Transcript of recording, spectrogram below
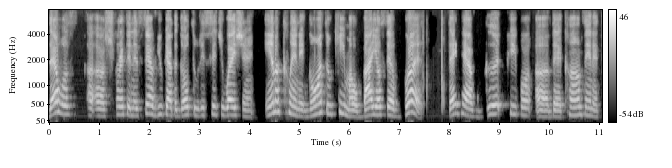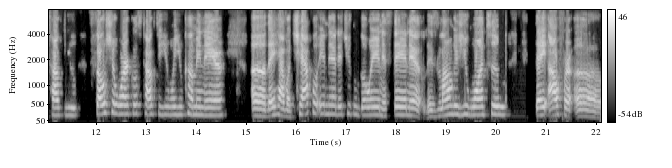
that was a, a strength in itself. You got to go through this situation in a clinic, going through chemo by yourself, but they have good people uh, that comes in and talk to you. Social workers talk to you when you come in there. Uh, they have a chapel in there that you can go in and stay in there as long as you want to. They offer a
